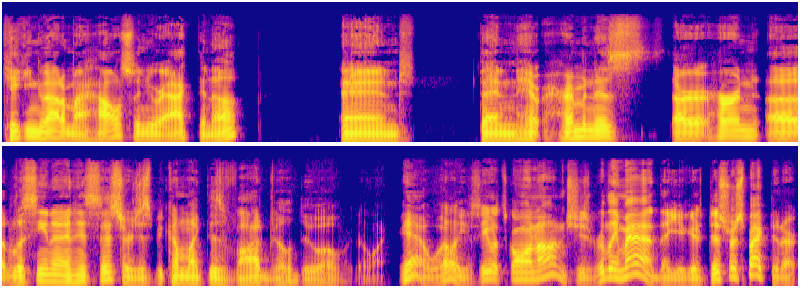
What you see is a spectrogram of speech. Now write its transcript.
kicking you out of my house when you were acting up? And then him and his or her and uh Lucina and his sister just become like this vaudeville duo. They're like, yeah, well, you see what's going on. She's really mad that you disrespected her.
